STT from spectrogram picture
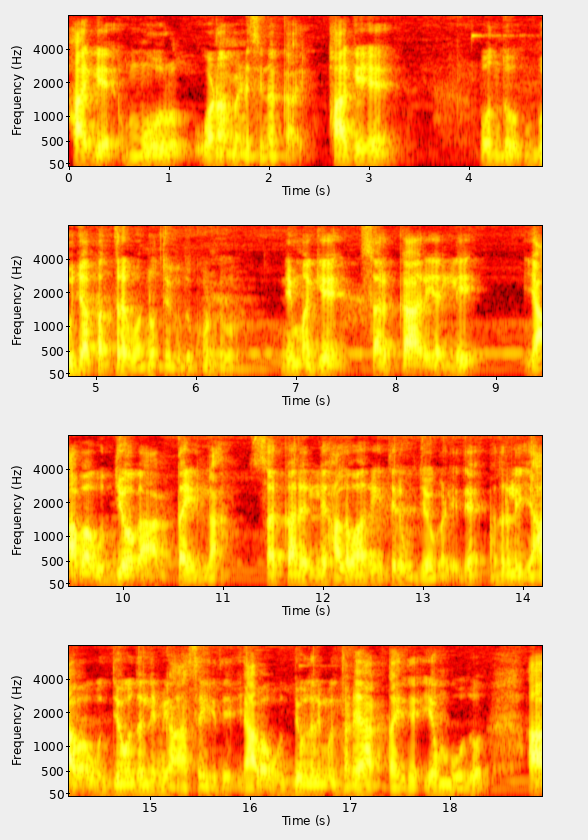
ಹಾಗೆ ಮೂರು ಒಣ ಮೆಣಸಿನಕಾಯಿ. ಹಾಗೆಯೇ ಒಂದು ಭುಜಪತ್ರವನ್ನು ತೆಗೆದುಕೊಂಡು ನಿಮಗೆ ಸರ್ಕಾರಿಯಲ್ಲಿ ಯಾವ ಉದ್ಯೋಗ ಆಗ್ತಾ ಇಲ್ಲ. ಸರ್ಕಾರಿಯಲ್ಲಿ ಹಲವಾರು ರೀತಿಯಲ್ಲಿ ಉದ್ಯೋಗಗಳಿದೆ. ಅದರಲ್ಲಿ ಯಾವ ಉದ್ಯೋಗದಲ್ಲಿ ನಿಮಗೆ ಆಸೆ ಇದೆ, ಯಾವ ಉದ್ಯೋಗದಲ್ಲಿ ನಿಮಗೆ ತಡೆ ಆಗ್ತಾ ಇದೆ ಎಂಬುದು ಆ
